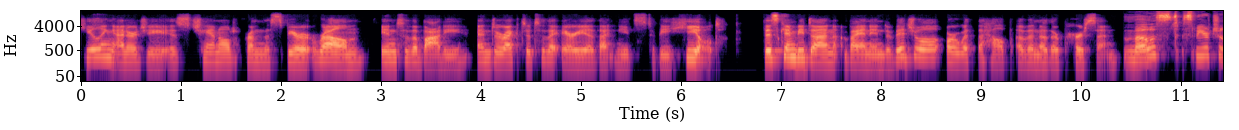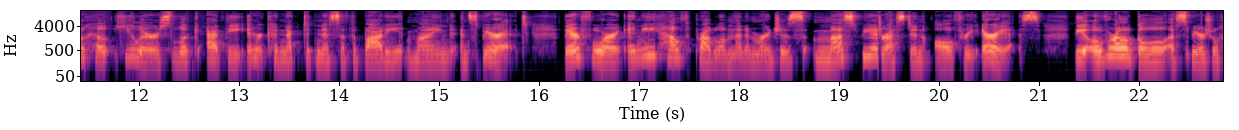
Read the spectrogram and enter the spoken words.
healing energy is channeled from the spirit realm into the body and directed to the area that needs to be healed. This can be done by an individual or with the help of another person. Most spiritual healers look at the interconnectedness of the body, mind, and spirit. Therefore, any health problem that emerges must be addressed in all three areas. The overall goal of spiritual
